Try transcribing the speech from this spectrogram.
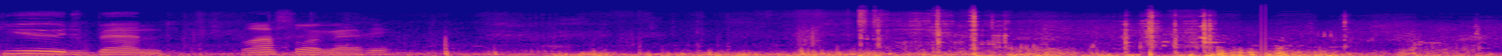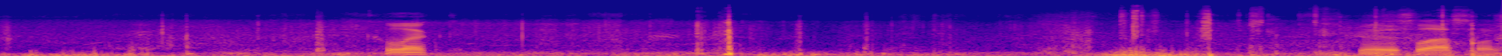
Huge bend. Last one, Matthew. Give me this last one.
